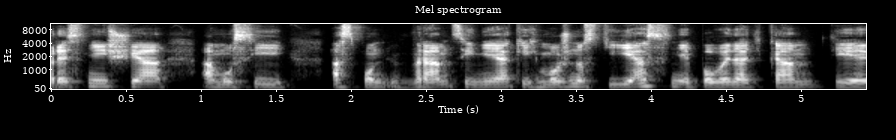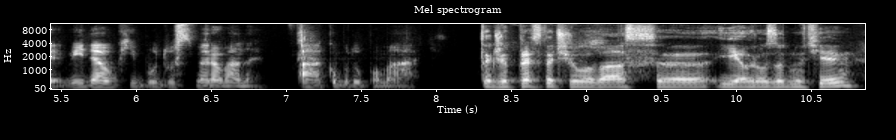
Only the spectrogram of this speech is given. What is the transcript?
presnejšia a musí aspoň v rámci nejakých možností jasne povedať, kam tie výdavky budú smerované a ako budú pomáhať. Takže presvedčilo vás e, jeho rozhodnutie?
